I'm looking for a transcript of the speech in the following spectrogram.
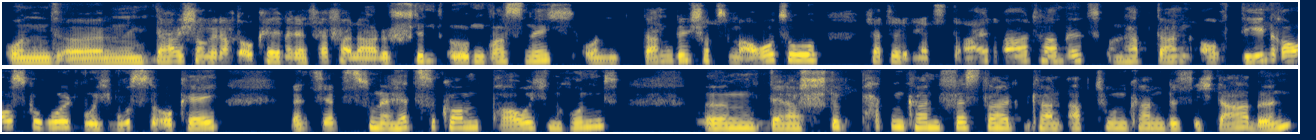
Und ähm, da habe ich schon gedacht, okay, mit der Trefferlage stimmt irgendwas nicht. Und dann bin ich schon zum Auto. Ich hatte jetzt drei Drahthaar mit und habe dann auch den rausgeholt, wo ich wusste, okay, wenn es jetzt zu einer Hetze kommt, brauche ich einen Hund, ähm, der das Stück packen kann, festhalten kann, abtun kann, bis ich da bin.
